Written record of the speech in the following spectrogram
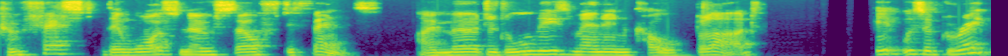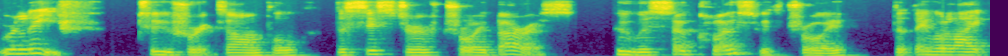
confessed there was no self defense, I murdered all these men in cold blood, it was a great relief to, for example, the sister of Troy Burress, who was so close with Troy that they were like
